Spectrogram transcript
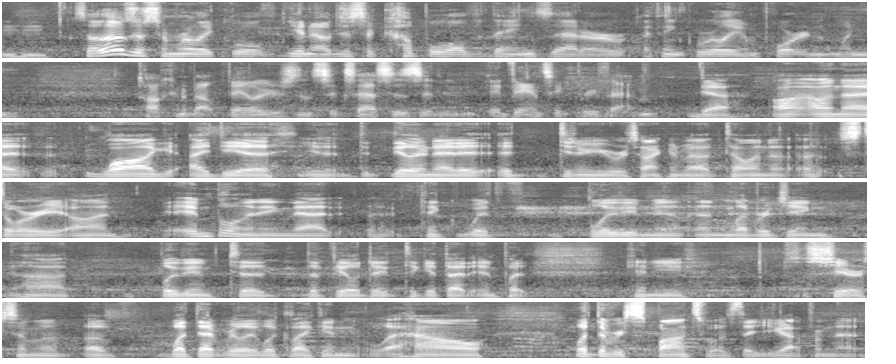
Mm-hmm. So those are some really cool you know just a couple of things that are i think really important when talking about failures and successes in advancing prefab Yeah, on, on that log idea, you know, the other night at, dinner, you were talking about telling a, a story on implementing that. I think with Bluebeam and, and leveraging uh, Bluebeam to the field to, to get that input. Can you share some of, of what that really looked like and how, what the response was that you got from that?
